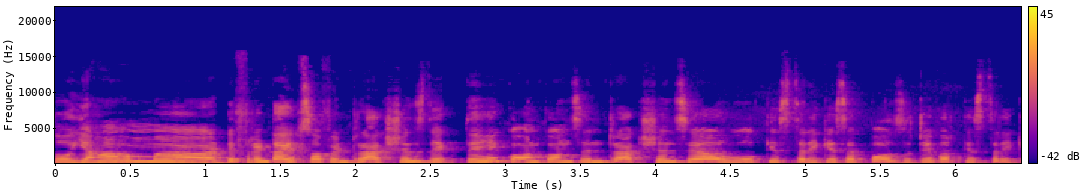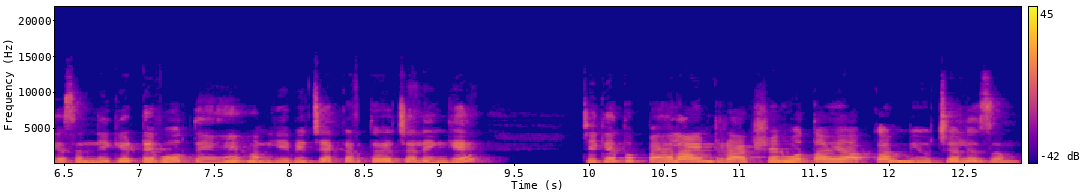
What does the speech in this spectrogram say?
तो यहाँ हम डिफरेंट टाइप्स ऑफ़ इंट्रैक्शंस देखते हैं कौन कौन से इंट्रैक्शंस है और वो किस तरीके से पॉजिटिव और किस तरीके से नेगेटिव होते हैं, हम ये भी चेक करते हुए चलेंगे। ठीक है तो पहला इंट्रैक्शन होता है आपका म्यूचुअलिज्म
